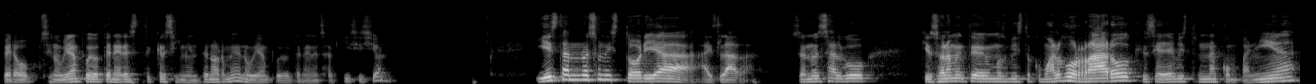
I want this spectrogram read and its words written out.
pero si no hubieran podido tener este crecimiento enorme, no hubieran podido tener esa adquisición. Y esta no es una historia aislada, o sea, no es algo que solamente hemos visto como algo raro que se haya visto en una compañía,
